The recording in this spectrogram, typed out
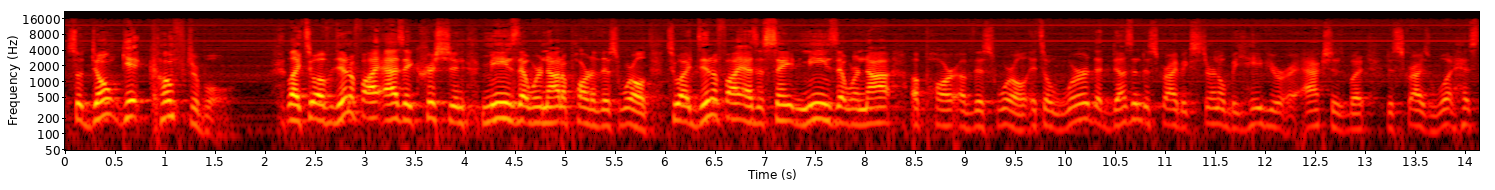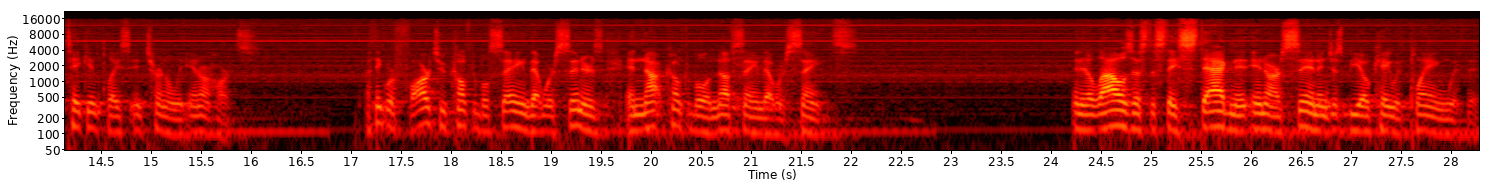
So don't get comfortable. Like to identify as a Christian means that we're not a part of this world. To identify as a saint means that we're not a part of this world. It's a word that doesn't describe external behavior or actions, but describes what has taken place internally in our hearts. I think we're far too comfortable saying that we're sinners and not comfortable enough saying that we're saints. And it allows us to stay stagnant in our sin and just be okay with playing with it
